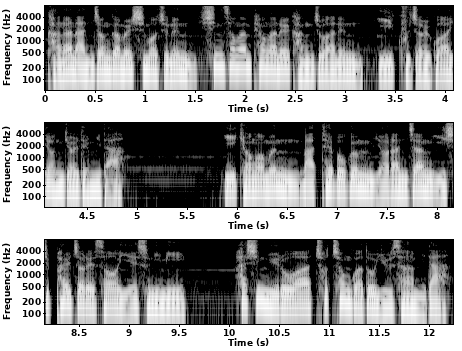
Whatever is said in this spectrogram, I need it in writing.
강한 안정감을 심어주는 신성한 평안을 강조하는 이 구절과 연결됩니다. 이 경험은 마태복음 11장 28절에서 예수님이 하신 위로와 초청과도 유사합니다.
